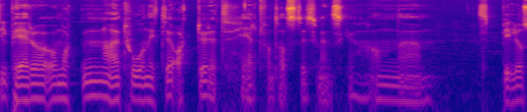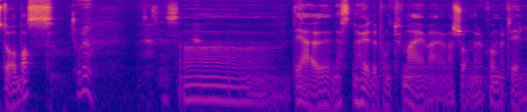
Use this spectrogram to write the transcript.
til Per og, og Morten er 92. Arthur, et helt fantastisk menneske. Han spiller jo ståbass. Oh, ja. Så det er jo nesten høydepunkt for meg hver, hver sommer å komme til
